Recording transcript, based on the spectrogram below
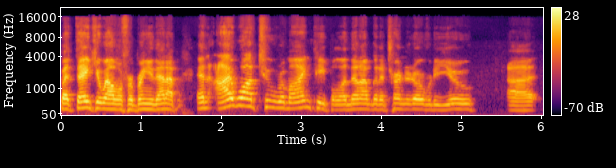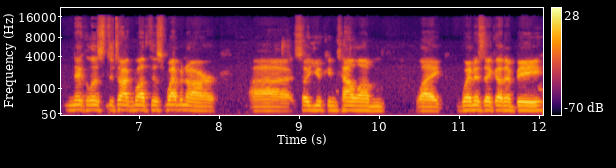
but thank you, Elmer, for bringing that up. And I want to remind people, and then I'm going to turn it over to you, uh, Nicholas, to talk about this webinar. Uh, so you can tell them, like, when is it going to be?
